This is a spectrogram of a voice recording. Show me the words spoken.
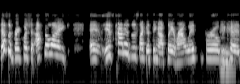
that's a great question. I feel like it's kind of just like a thing I play around with for real mm-hmm. because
